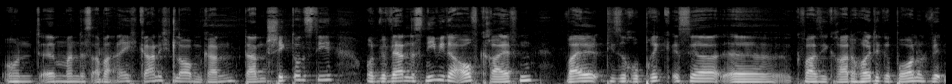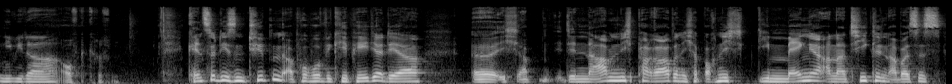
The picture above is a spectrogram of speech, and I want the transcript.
und äh, man das aber eigentlich gar nicht glauben kann, dann schickt uns die und wir werden das nie wieder aufgreifen, weil diese Rubrik ist ja äh, quasi gerade heute geboren und wird nie wieder aufgegriffen. Kennst du diesen Typen, apropos Wikipedia, der, äh, ich habe den Namen nicht parat und ich habe auch nicht die Menge an Artikeln, aber es ist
